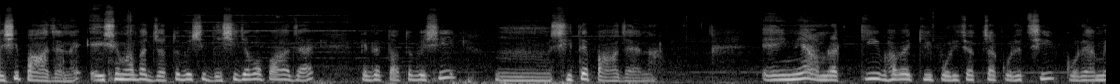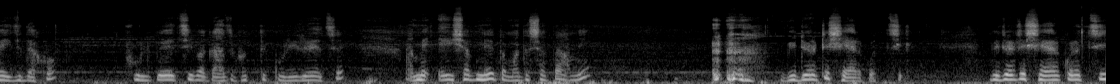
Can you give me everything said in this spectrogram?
বেশি পাওয়া যায় না। এই সময় আবার যত বেশি দেশি জবা পাওয়া যায়, কিন্তু তত বেশি শীতে পাওয়া যায় না। এই নিয়ে আমরা কীভাবে কি পরিচর্যা করেছি, করে আমি এই যে দেখো, ফুল পেয়েছি বা গাছ ভর্তি কুড়ি রয়েছে। আমি এই সব নিয়ে তোমাদের সাথে আমি ভিডিওটি শেয়ার করছি। ভিডিওটি শেয়ার করেছি,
